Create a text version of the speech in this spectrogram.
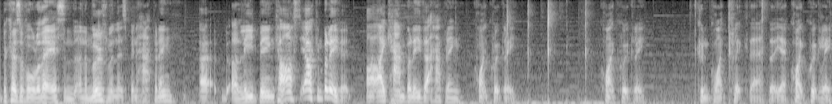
because of all of this and, and the movement that's been happening, uh, a lead being cast, yeah, I can believe it. I, I, can believe that happening quite quickly. Quite quickly. Couldn't quite click there, but yeah, quite quickly.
